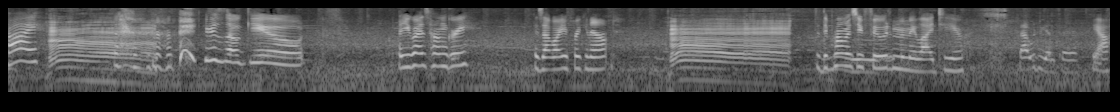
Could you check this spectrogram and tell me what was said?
Hi. Ah. You're so cute. Are you guys hungry? Is that why you're freaking out? Ah. Did they promise you food and then they lied to you? That would be unfair. Yeah.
